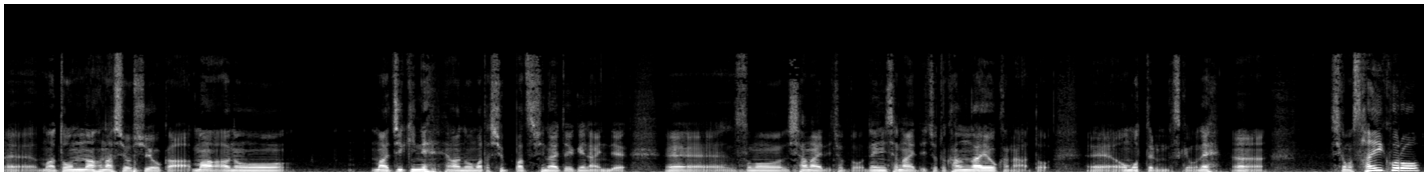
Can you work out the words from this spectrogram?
えー、まあどんな話をしようか、まああのーまあ、時期ね、あの、また出発しないといけないんで、えー、その、車内でちょっと、電車内でちょっと考えようかなと、えー、思ってるんですけどね。うん。しかもサイコロ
